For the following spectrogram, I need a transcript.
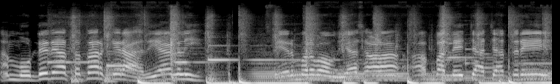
ਆ ਮੋਢੇ ਤੇ ਹੱਥ ਧਰ ਕੇ ਰੱਖਦੀ ਆ ਅਗਲੀ। ਫੇਰ ਮਰਵਾਉਂਦੀ ਆ ਸਾਲਾ। ਆ ਬੱਲੇ ਚਾਚਾ ਤੇਰੇ।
